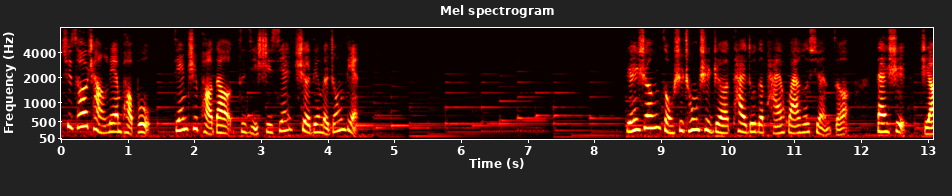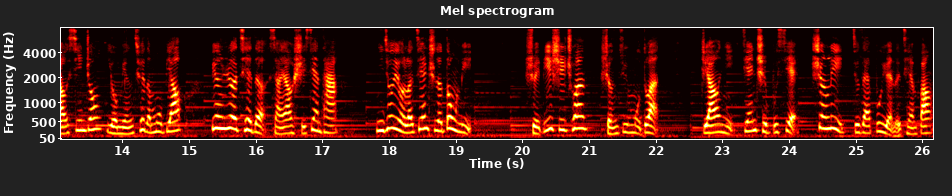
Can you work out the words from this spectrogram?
去操场练跑步，坚持跑到自己事先设定的终点。人生总是充斥着太多的徘徊和选择，但是只要心中有明确的目标，并热切的想要实现它，你就有了坚持的动力。水滴石穿，绳锯木断，只要你坚持不懈，胜利就在不远的前方。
